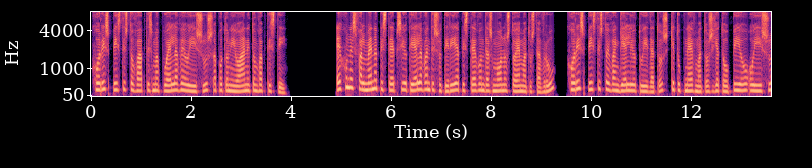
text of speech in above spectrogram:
χωρίς πίστη στο βάπτισμα που έλαβε ο Ιησούς από τον Ιωάννη τον Βαπτιστή. Έχουν εσφαλμένα πιστέψει ότι έλαβαν τη σωτηρία πιστεύοντας μόνο στο αίμα του Σταυρού, χωρίς πίστη στο Ευαγγέλιο του Ήδατος και του Πνεύματος για το οποίο ο Ισού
